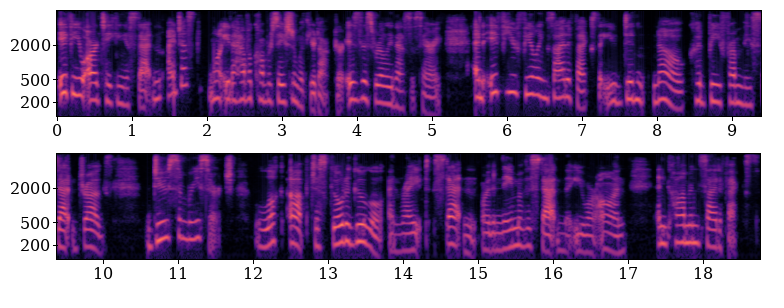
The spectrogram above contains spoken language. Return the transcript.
if you are taking a statin, I just want you to have a conversation with your doctor. Is this really necessary? And if you're feeling side effects that you didn't know could be from these statin drugs, do some research. Look up, just go to Google and write statin or the name of the statin that you are on and common side effects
